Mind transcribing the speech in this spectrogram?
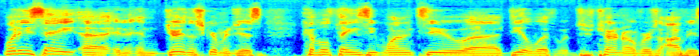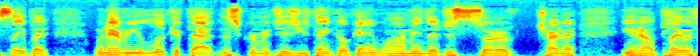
what did he say uh, in, in, during the scrimmages? A couple of things he wanted to uh, deal with with turnovers, obviously. But whenever you look at that in the scrimmages, you think, okay, well, I mean, they're just sort of trying to, you know, play with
